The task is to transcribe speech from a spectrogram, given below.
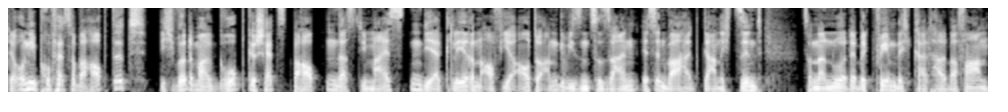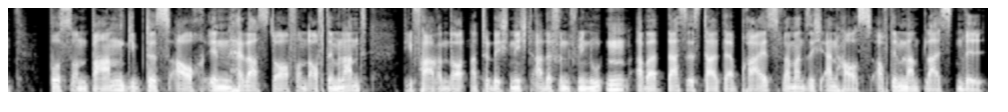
Der Uni-Professor behauptet, ich würde mal grob geschätzt behaupten, dass die meisten, die erklären, auf ihr Auto angewiesen zu sein, es in Wahrheit gar nicht sind, sondern nur der Bequemlichkeit halber fahren. Bus und Bahn gibt es auch in Hellersdorf und auf dem Land. Die fahren dort natürlich nicht alle fünf Minuten, aber das ist halt der Preis, wenn man sich ein Haus auf dem Land leisten will.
